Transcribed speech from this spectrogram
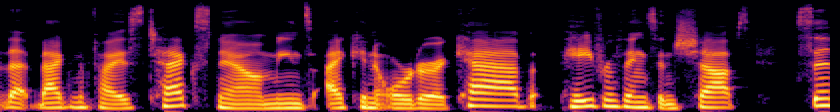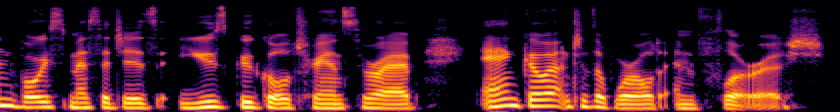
that magnifies text now means I can order a cab, pay for things in shops, send voice messages, use Google Transcribe, and go out into the world and flourish.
